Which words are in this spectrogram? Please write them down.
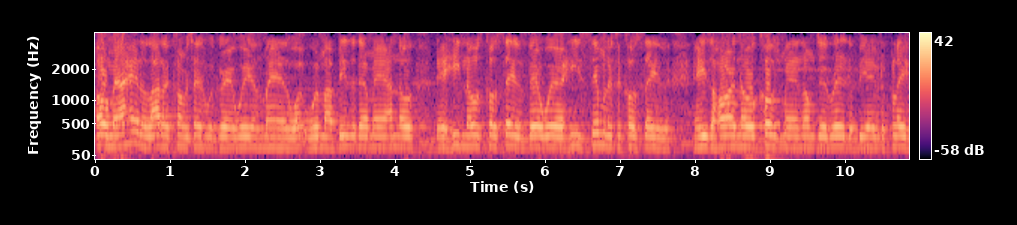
Oh man, I had a lot of conversations with Gregg Williams, man. With my visit there, man, I know that he knows Coach Saban very well. He's similar to Coach Saban, and he's a hard-nosed coach, man. I'm just ready to be able to play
